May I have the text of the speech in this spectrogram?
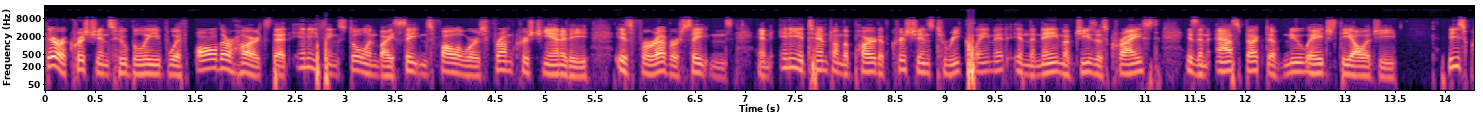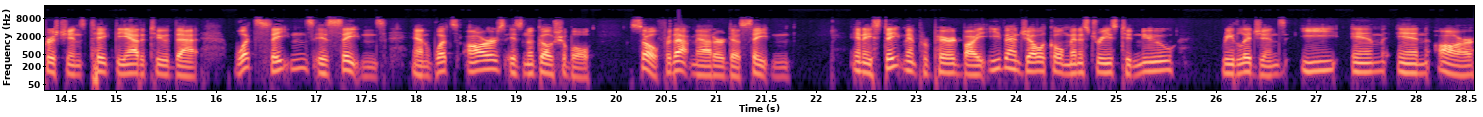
There are Christians who believe with all their hearts that anything stolen by Satan's followers from Christianity is forever Satan's, and any attempt on the part of Christians to reclaim it in the name of Jesus Christ is an aspect of New Age theology. These Christians take the attitude that what's Satan's is Satan's, and what's ours is negotiable. So, for that matter, does Satan. In a statement prepared by Evangelical Ministries to New Religions, EMNR,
